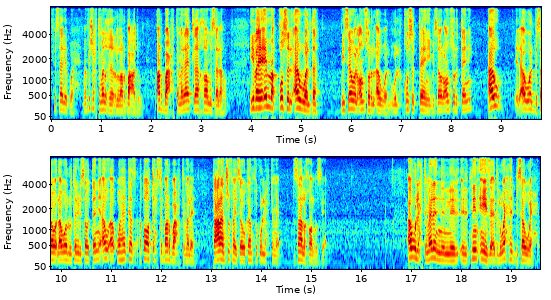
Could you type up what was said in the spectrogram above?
في سالب واحد. مفيش احتمال غير الأربعة دول. أربع احتمالات لا خامس لهم. يبقى يا إما القوس الأول ده بيساوي العنصر الأول والقوس الثاني بيساوي العنصر الثاني أو الأول بيساوي الأول والثاني بيساوي الثاني أو, وهكذا. هتقعد تحسب أربع احتمالات. تعال نشوف هيساوي كام في كل احتمال. سهل خالص يعني. أول احتمال إن الاثنين a زائد الواحد بيساوي واحد.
